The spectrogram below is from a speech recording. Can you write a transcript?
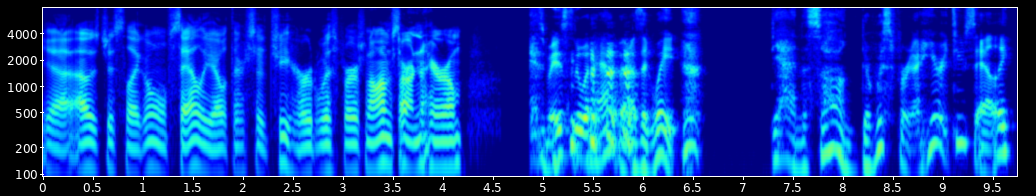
Yeah, I was just like, "Oh, Sally out there said she heard whispers. Now I'm starting to hear them." It's basically what happened. I was like, wait, yeah, in the song they're whispering. I hear it too, Sally.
